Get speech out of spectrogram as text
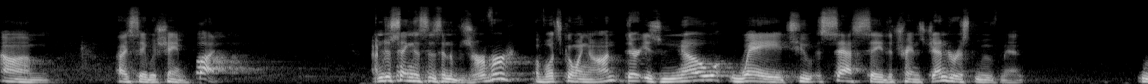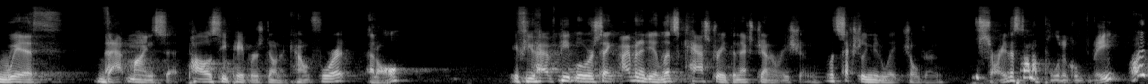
Um, I say with shame. But I'm just saying this as an observer of what's going on. There is no way to assess, say, the transgenderist movement with that mindset. Policy papers don't account for it at all. If you have people who are saying, I have an idea, let's castrate the next generation. Let's sexually mutilate children. I'm sorry, that's not a political debate. What?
